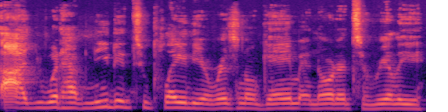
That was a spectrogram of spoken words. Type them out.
ah you would have needed to play the original game in order to really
